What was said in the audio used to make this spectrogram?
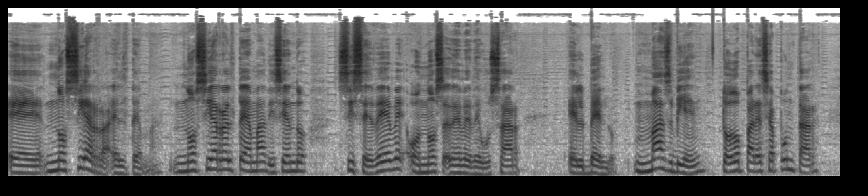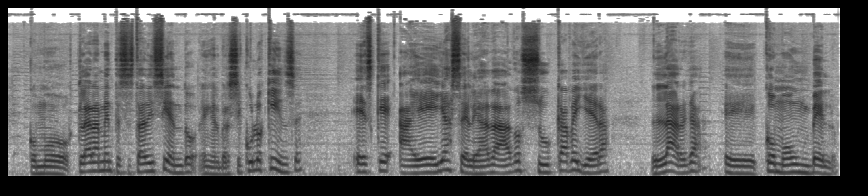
eh, no cierra el tema. No cierra el tema diciendo si se debe o no se debe de usar el velo. Más bien, todo parece apuntar, como claramente se está diciendo en el versículo 15, es que a ella se le ha dado su cabellera larga eh, como un velo.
